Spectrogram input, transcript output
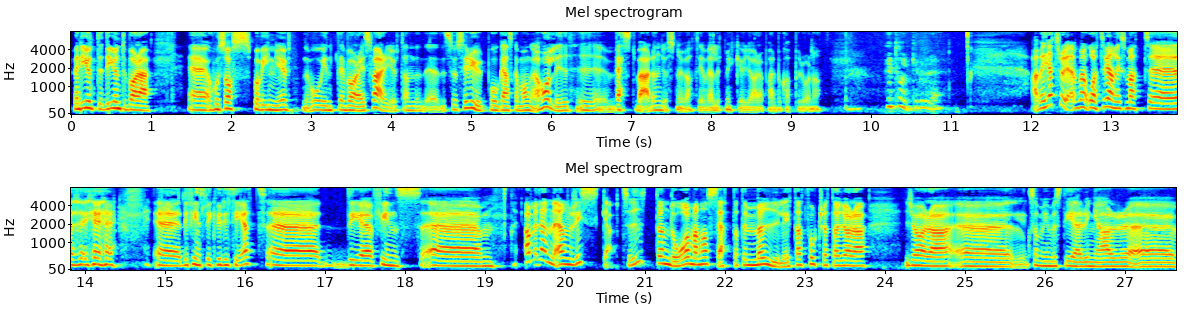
Men det är ju inte, det är ju inte bara eh, hos oss på Vinge och inte bara i Sverige utan eh, så ser det ut på ganska många håll i, i västvärlden just nu att det är väldigt mycket att göra på advokatbyråerna. Hur tolkar du det? Ja, men jag tror men återigen liksom att eh, eh, det finns likviditet. Eh, det finns eh, ja, men en, en riskaptit ändå. Man har sett att det är möjligt att fortsätta göra göra eh, liksom investeringar. Eh,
